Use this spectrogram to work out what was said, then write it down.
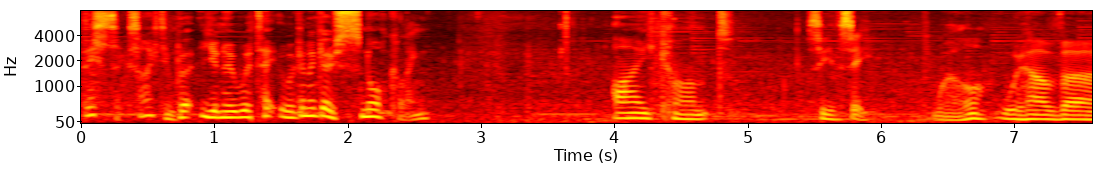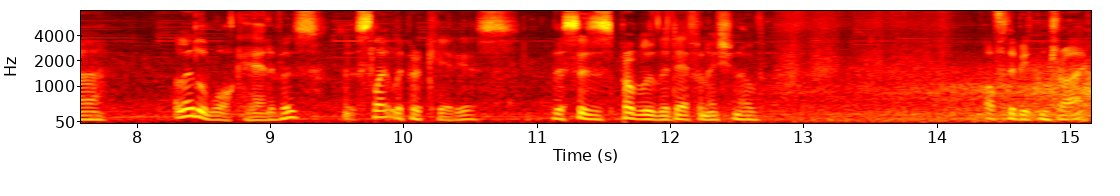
This is exciting, but you know, we're, ta- we're going to go snorkeling. I can't see the sea. Well, we have uh, a little walk ahead of us. It's slightly precarious. This is probably the definition of off the beaten track.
